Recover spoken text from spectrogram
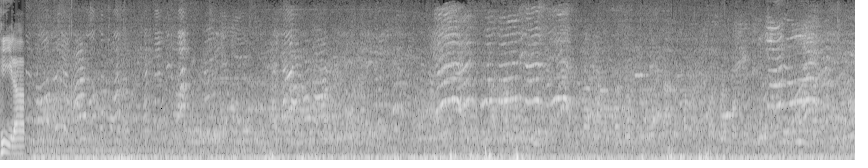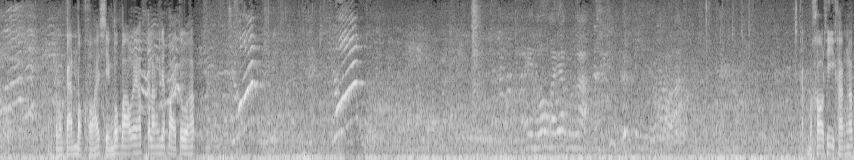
ที่แล้วครับ กรรมการบอกขอให้เสียงเบาๆไว้ครับกำลังจะปล่อยตัวครับ ไอ้หนูเขาเรียกมึงอะ กลับ มาเข้าที่อีกครั้งครับ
